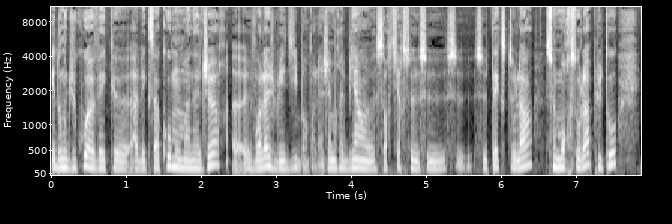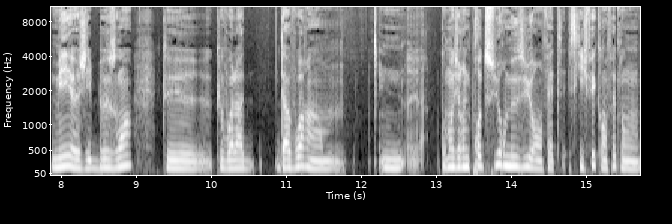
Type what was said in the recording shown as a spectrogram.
Et donc du coup avec euh, avec Sako, mon manager, euh, voilà, je lui ai dit bon voilà, j'aimerais bien euh, sortir ce ce, ce, ce texte-là, ce morceau-là plutôt, mais j'ai besoin que que voilà d'avoir un une, comment dire une prod sur mesure en fait. Ce qui fait qu'en fait on,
